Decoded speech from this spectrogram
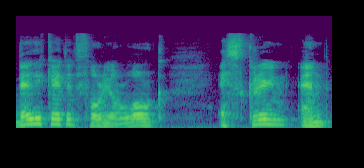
dedicated for your work, a screen and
